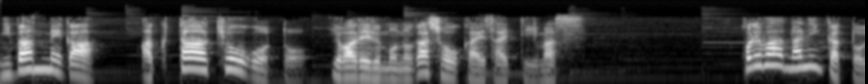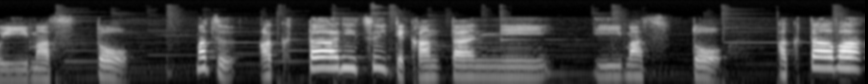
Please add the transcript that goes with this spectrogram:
2番目がアクター競合と呼ばれるものが紹介されています。これは何かと言いますと、まずアクターについて簡単に言いますと、アクターは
